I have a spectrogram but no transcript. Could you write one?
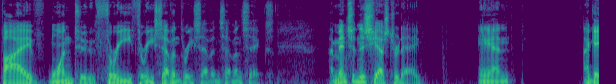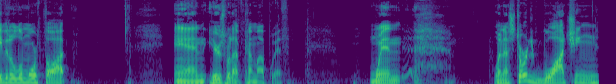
512 337 3776. I mentioned this yesterday, and I gave it a little more thought. And here's what I've come up with. When when I started watching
